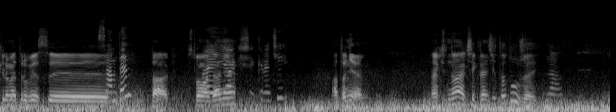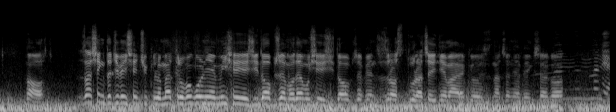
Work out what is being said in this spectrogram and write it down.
km jest. Yy... Sam ten? Tak, A wspomaganie. jak się kręci? A to nie wiem. Jak, no jak się kręci, to dłużej. No. No, zasięg do 90 km. Ogólnie mi się jeździ dobrze, modemu się jeździ dobrze, więc wzrostu raczej nie ma jakiegoś znaczenia większego, No nie.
